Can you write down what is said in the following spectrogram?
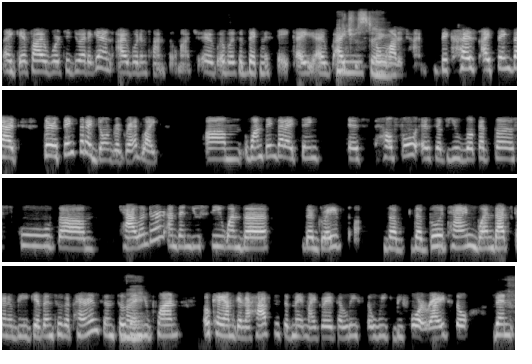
like if I were to do it again, I wouldn't plan so much. It, it was a big mistake. I I, I used a lot of time because I think that there are things that I don't regret. Like um one thing that I think is helpful is if you look at the school's um calendar and then you see when the the grades the the boot time when that's going to be given to the parents. And so right. then you plan okay i'm going to have to submit my grades at least a week before right? So then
